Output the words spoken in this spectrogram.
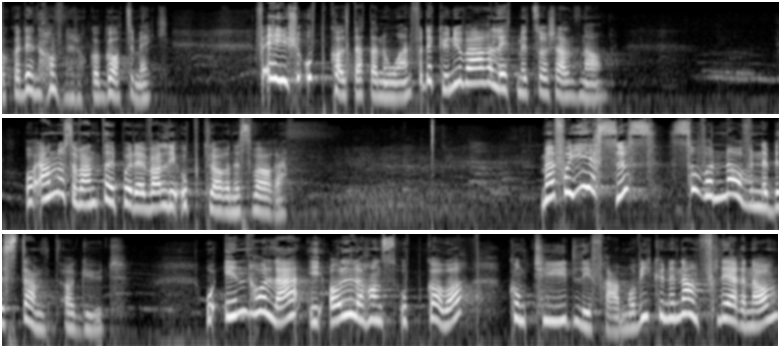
dere det navnet dere ga til meg? For jeg er jo ikke oppkalt etter noen, for det kunne jo være litt med et så sjeldent navn. Og ennå så venter jeg på det veldig oppklarende svaret. Men for Jesus så var navnet bestemt av Gud. Og innholdet i alle hans oppgaver kom tydelig frem. Og vi kunne nevnt flere navn.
